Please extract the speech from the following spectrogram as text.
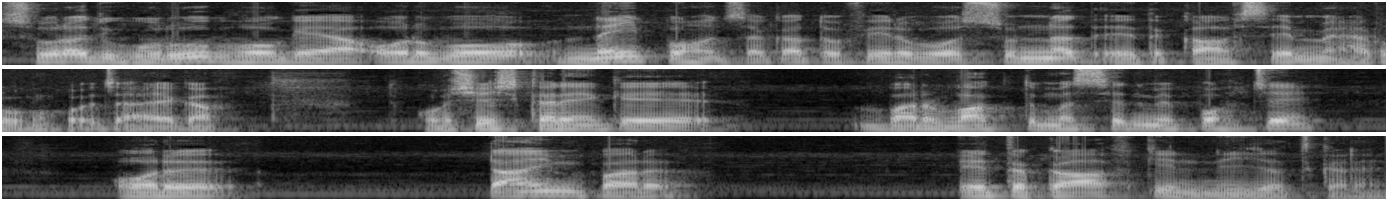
سورج غروب ہو گیا اور وہ نہیں پہنچ سکا تو پھر وہ سنت اعتکاف سے محروم ہو جائے گا۔ تو کوشش کریں کہ بر وقت مسجد میں پہنچیں اور ٹائم پر اعتکاف کی نیت کریں۔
